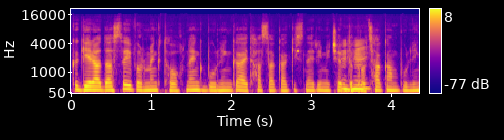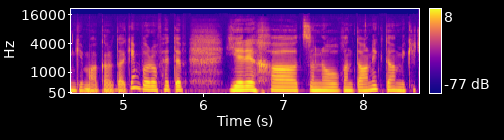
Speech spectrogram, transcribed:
կգերադասեի, որ մենք թողնենք բուլինգը այդ հասակակիցների միջև դպրոցական բուլինգի մակարդակին, որովհետև երեխա, ծնող, ընտանիք դա մի քիչ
